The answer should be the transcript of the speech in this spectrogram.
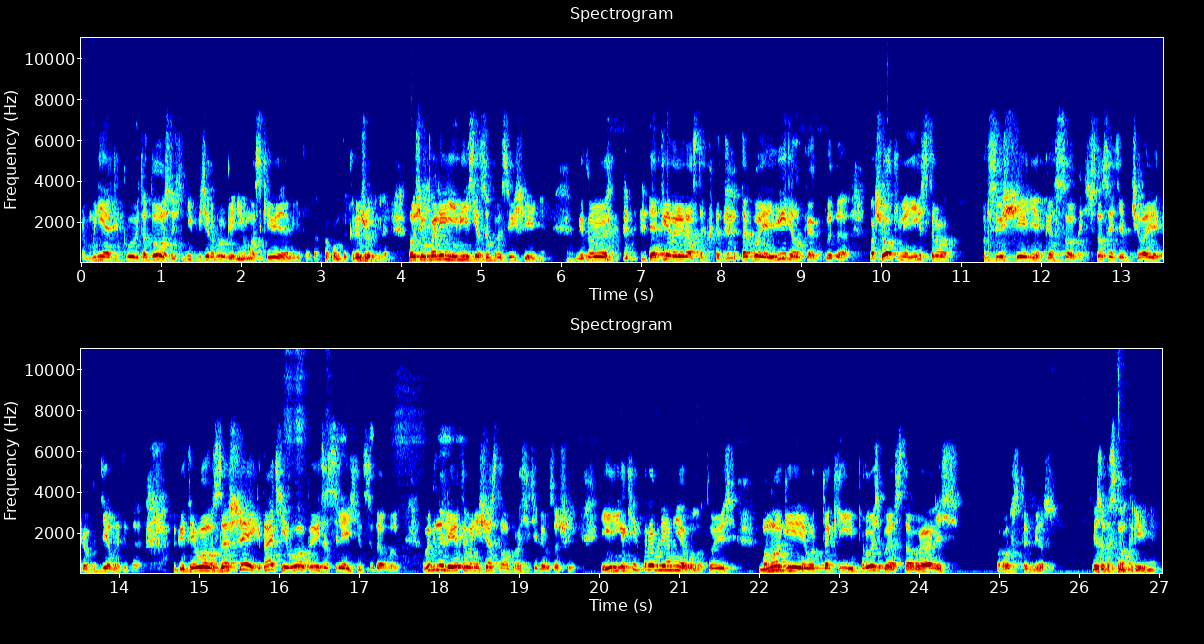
мне какую-то должность, не в Петербурге, не в Москве, а где-то в каком-то Крыжопеле. В общем, по линии Министерства просвещения. Говорит, ну, я первый раз такое, такое видел, как бы, да. Пошел к министру просвещение, косок. Что с этим человеком делать-то? Говорит, его в зашей, гнать его, говорится, с лестницы домой. Выгнали этого несчастного просителя в зашей. И никаких проблем не было. То есть, многие вот такие просьбы оставались просто без, без рассмотрения.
